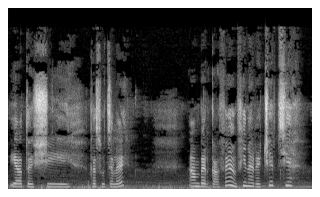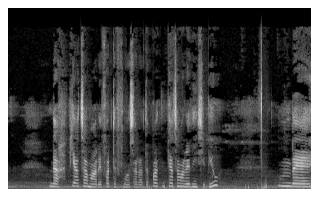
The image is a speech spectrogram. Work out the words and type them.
Iată și căsuțele. Amber Cafe, în fine, recepție. Da, piața mare, foarte frumos arată. Piața mare din Sibiu, unde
